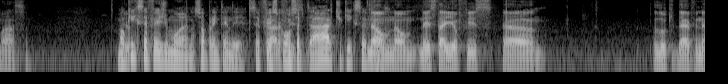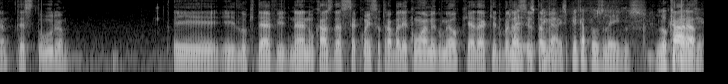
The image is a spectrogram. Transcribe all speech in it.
massa. Mas o que, que você fez de Moana? Só para entender. Você fez Cara, concept art? O que, que você Não, fez? não. Nesse daí eu fiz ah, look dev, né? Textura. E, e look dev, né? No caso dessa sequência, eu trabalhei com um amigo meu, que é daqui do Mas Brasil explica, também. explica para os leigos. Look Cara, dev.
